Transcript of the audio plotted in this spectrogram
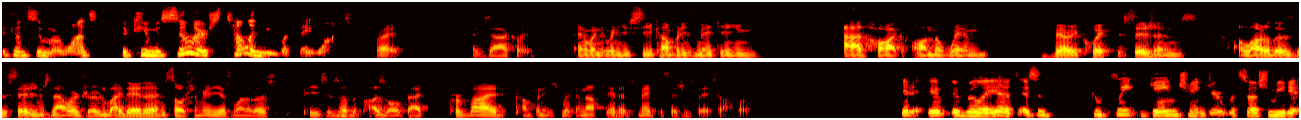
the consumer wants. The consumer's telling you what they want. Right. Exactly. And when, when you see companies making ad hoc on the whim very quick decisions a lot of those decisions now are driven by data and social media is one of those pieces of the puzzle that provide companies with enough data to make decisions based off of. It, it, it really is. It's a complete game changer with social media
